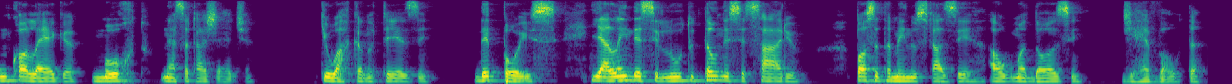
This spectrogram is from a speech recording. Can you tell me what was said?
um colega morto nessa tragédia. Que o arcano 13, depois, e além desse luto tão necessário, possa também nos trazer alguma dose revolta.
